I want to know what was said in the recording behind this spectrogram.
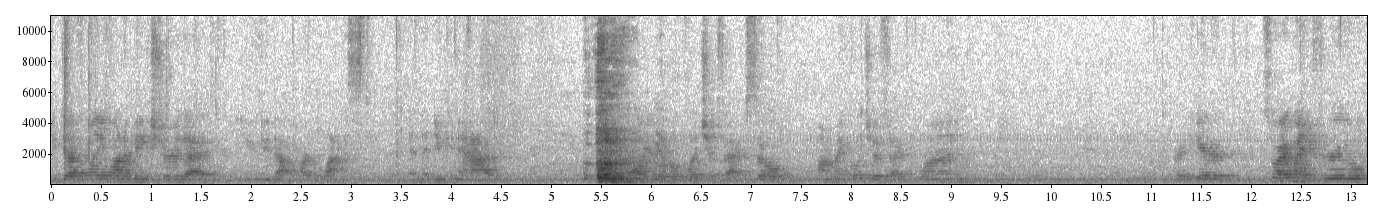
you definitely want to make sure that you do that part last. And then you can add all your little glitch effects. So on my glitch effect one, right here, so I went through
